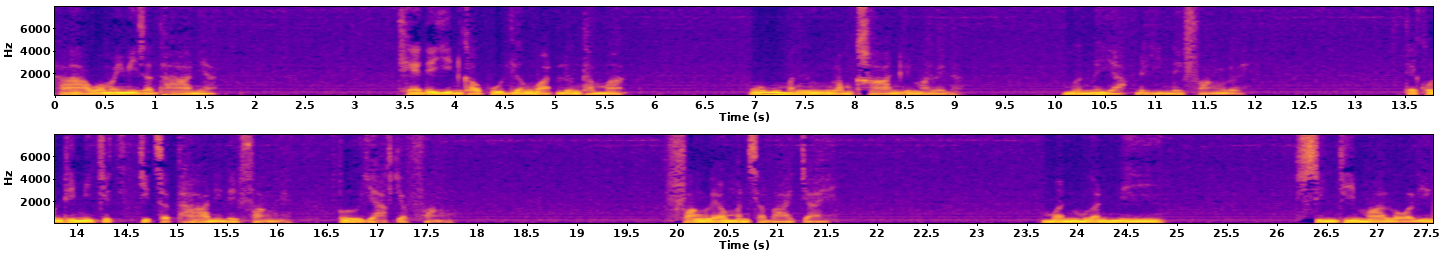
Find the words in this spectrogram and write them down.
ถ้าว่าไม่มีศรัทธาเนี่ย แค่ได้ยินเขาพูดเรื่องวัดเรื่องธรรมะโอ้มันลำคาญขึ้นมาเลยนะมันไม่อยากได้ยินได้ฟังเลย แต่คนที่มีจิตจิตศรัทธานี่ได้ฟังเนี่ย เอออยากจะฟัง ฟังแล้วมันสบายใจ มันเหมือนมีสิ่งที่มาหล่อเลี้ยง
